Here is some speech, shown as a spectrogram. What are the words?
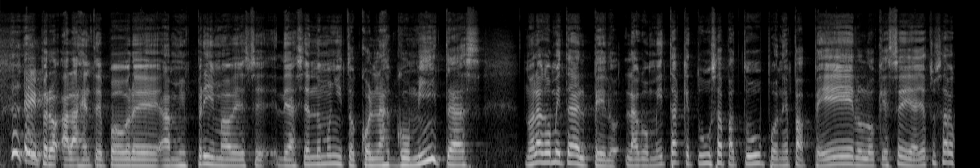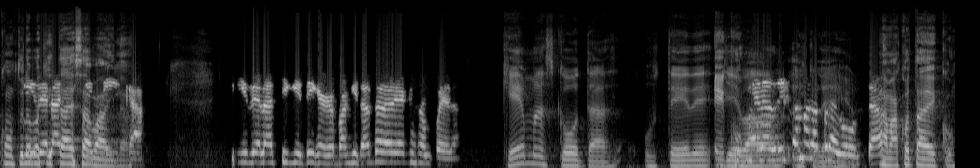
Ey, pero a la gente pobre, a mis primas a veces, le hacían los moñitos con las gomitas. No la gomita del pelo, la gomita que tú usas para tú poner papel o lo que sea. Ya tú sabes cuando tú le Y vas a la quitar esa vaina. Y de la chiquitica, que para quitarte la había que romperla. ¿Qué mascotas ustedes Eco. llevaban Me la colegio? pregunta. La mascota eco.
